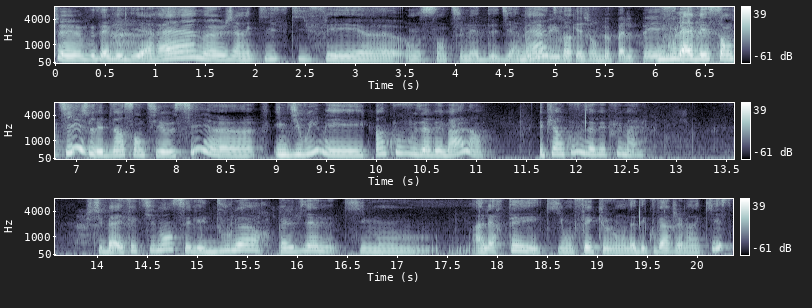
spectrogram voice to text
je, vous avez l'IRM, j'ai un kyste qui fait 11 euh, cm de diamètre. Vous avez eu l'occasion de le palper. Vous l'avez senti, je l'ai bien senti aussi. Euh. il me dit oui, mais un coup vous avez mal, et puis un coup vous avez plus mal. Je dis bah effectivement, c'est les douleurs pelviennes qui m'ont alerté et qui ont fait qu'on a découvert que j'avais un kyste,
